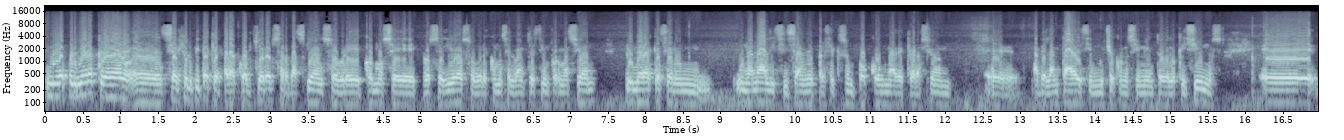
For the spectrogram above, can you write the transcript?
Mira, primero creo, Sergio Lupita, que para cualquier observación sobre cómo se procedió, sobre cómo se levantó esta información, primero hay que hacer un, un análisis, a mí me parece que es un poco una declaración eh, adelantada y sin mucho conocimiento de lo que hicimos. Eh,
